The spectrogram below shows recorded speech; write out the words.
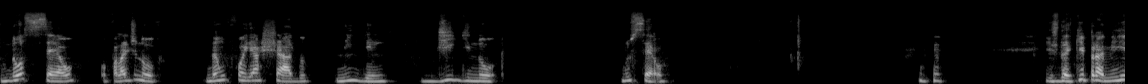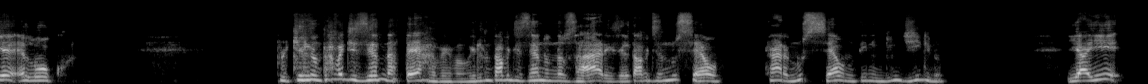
no céu, vou falar de novo, não foi achado ninguém digno no céu. Isso daqui para mim é, é, louco. Porque ele não estava dizendo na terra, meu irmão. Ele não estava dizendo nos ares, ele estava dizendo no céu. Cara, no céu não tem ninguém digno. E aí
